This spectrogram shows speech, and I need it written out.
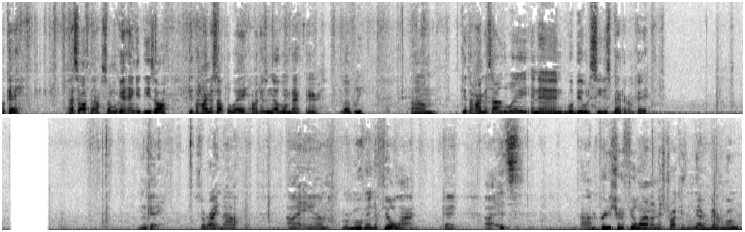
Okay, that's off now. So I'm gonna go ahead and get these off, get the harness out the way. Oh, there's another one back there. Lovely. Um, get the harness out of the way, and then we'll be able to see this better, okay? Okay, so right now I am removing the fuel line, okay? Uh, it's I'm pretty sure the fuel line on this truck has never been removed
